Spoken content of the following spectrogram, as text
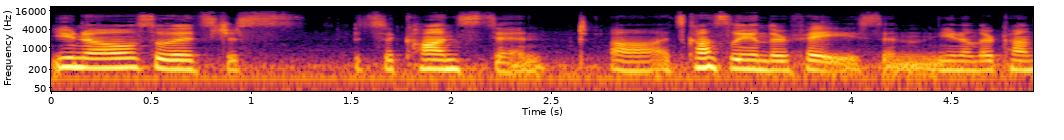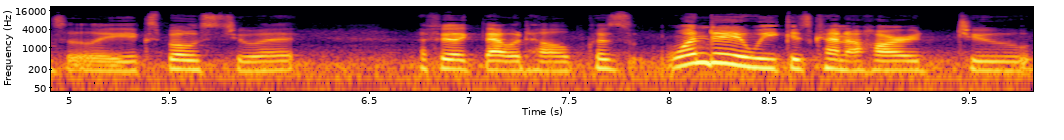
you know, so it's just, it's a constant, uh, it's constantly in their face and, you know, they're constantly exposed to it. I feel like that would help because one day a week is kind of hard to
